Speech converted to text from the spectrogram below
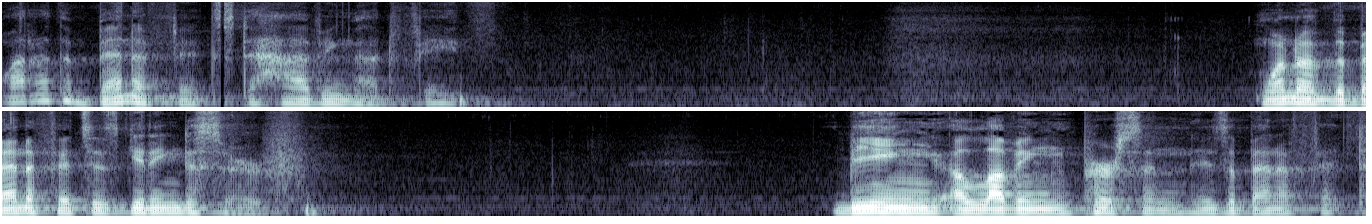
What are the benefits to having that faith? One of the benefits is getting to serve. Being a loving person is a benefit.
